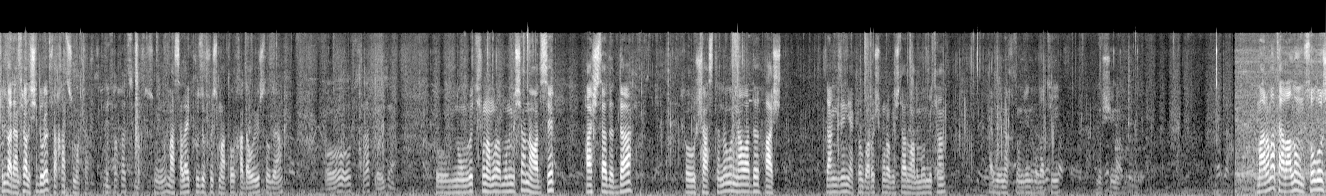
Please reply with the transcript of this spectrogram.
хеле вариантҳо алиши дорад фақат шумака масъалаи кузовш мотор хадавоиш додаам номеро телефонаморо мон мешавад 93 810 69 98 занг бизен якао барои шуморо бештар маълумот метаҳам. Айбоинахтонҷин ҳолати мошина. Марама таваллун солуш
